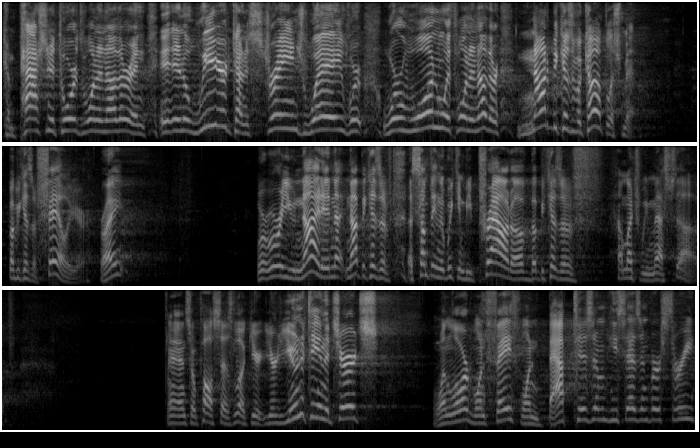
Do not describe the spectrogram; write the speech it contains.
compassionate towards one another, and in a weird, kind of strange way, we're, we're one with one another, not because of accomplishment, but because of failure, right? We're, we're united, not, not because of uh, something that we can be proud of, but because of how much we messed up. And so Paul says, look, your, your unity in the church, one Lord, one faith, one baptism, he says in verse 3,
